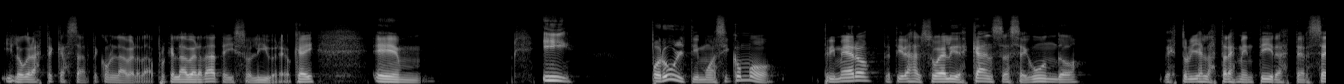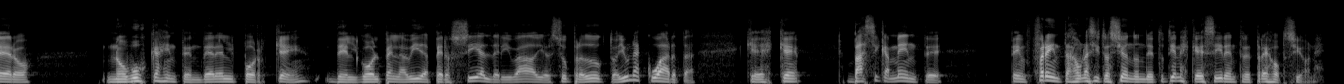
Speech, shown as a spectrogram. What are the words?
y lograste casarte con la verdad, porque la verdad te hizo libre, ¿ok? Em, y por último, así como primero te tiras al suelo y descansas, segundo, destruyes las tres mentiras, tercero, no buscas entender el porqué del golpe en la vida, pero sí el derivado y el subproducto. Hay una cuarta, que es que básicamente te enfrentas a una situación donde tú tienes que decidir entre tres opciones.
